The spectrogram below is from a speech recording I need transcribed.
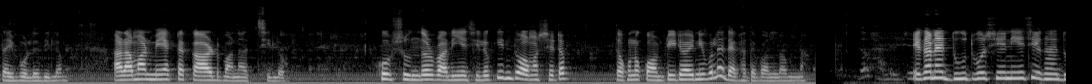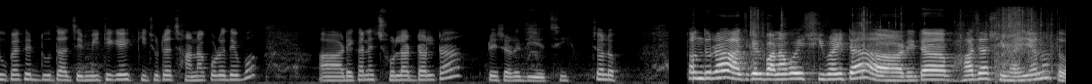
তাই বলে দিলাম। আর আমার মেয়ে একটা কার্ড বানাচ্ছিল। খুব সুন্দর বানিয়েছিল, কিন্তু আমার সেটা তখনও কমপ্লিট হয়নি বলে দেখাতে পারলাম না। এখানে দুধ বসিয়ে নিয়েছি, এখানে দু প্যাকেট দুধ আছে। মিটিকে কিছুটা ছানা করে দেব। আর এখানে ছোলার ডালটা প্রেসারে দিয়েছি। চলো। বন্ধুরা আজকের বানাবো এই সিমাইটা, আর এটা ভাজা সিমাই, জানো তো?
